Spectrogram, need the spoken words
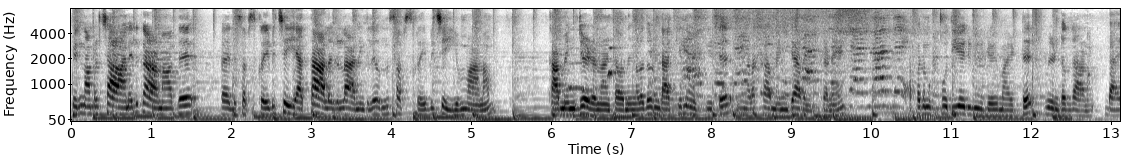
പിന്നെ നമ്മൾ ചാനൽ കാണാതെ സബ്സ്ക്രൈബ് ചെയ്യാത്ത ആളുകളാണെങ്കിൽ ഒന്ന് സബ്സ്ക്രൈബ് ചെയ്യും വേണം. കമന്റ് ഇടണം കേട്ടോ. നിങ്ങളത് ഉണ്ടാക്കി നോക്കിയിട്ട് നിങ്ങളെ കമന്റ് അറിയിക്കണേ. അപ്പോൾ നമുക്ക് പുതിയൊരു വീഡിയോയുമായിട്ട് വീണ്ടും കാണാം. ബൈ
